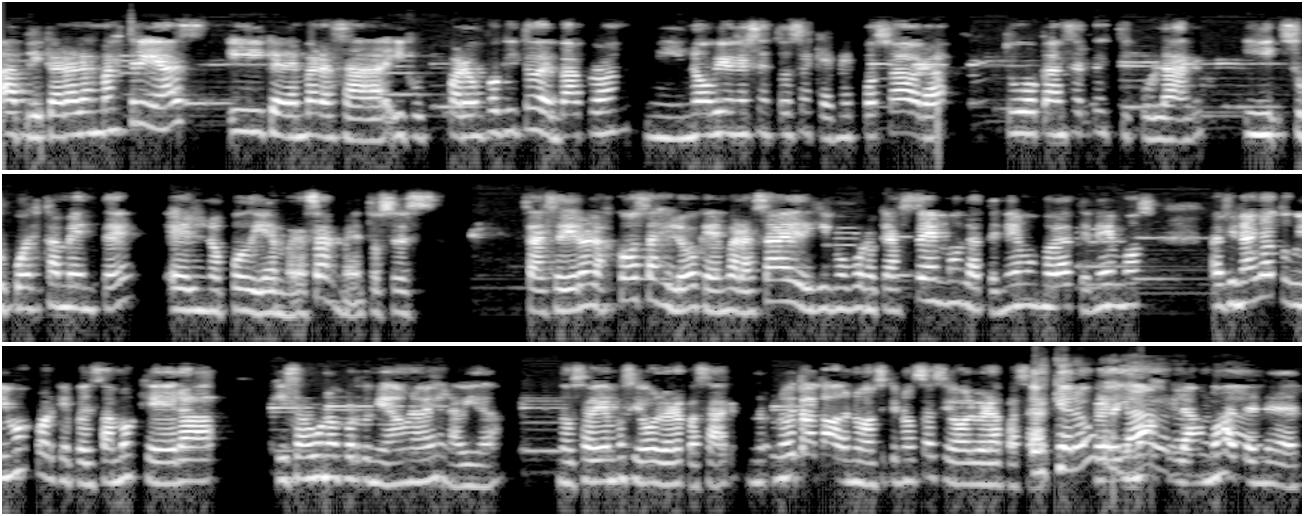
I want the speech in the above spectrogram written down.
aplicar a las maestrías y quedé embarazada. Y para un poquito de background, mi novio en ese entonces, que es mi esposo ahora, tuvo cáncer testicular y supuestamente él no podía embarazarme. Entonces, o sea, se dieron las cosas y luego quedé embarazada y dijimos, bueno, ¿qué hacemos? ¿La tenemos? ¿No la tenemos? Al final la tuvimos porque pensamos que era quizás una oportunidad una vez en la vida. No sabíamos si iba a volver a pasar. No, he tratado, no, así que no sé si va a volver a pasar. Es que era un milagro, la vamos a tener.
